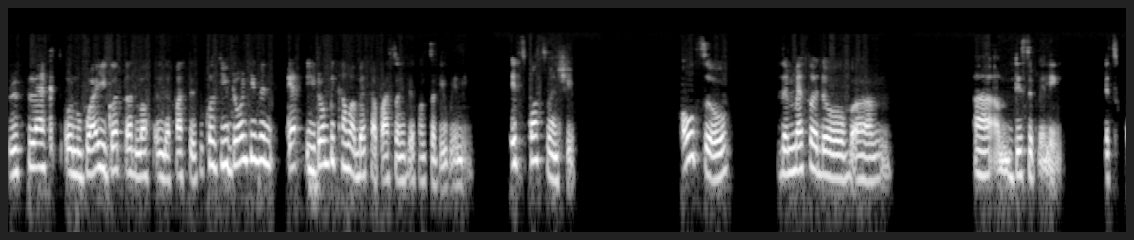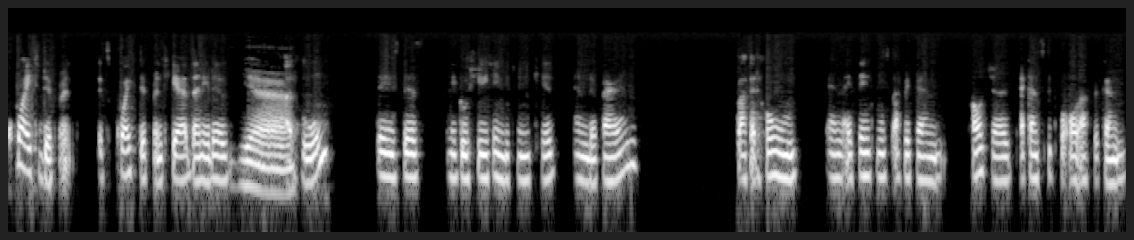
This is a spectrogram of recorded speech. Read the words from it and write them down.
reflect on why you got that loss in the first place because you don't even get, you don't become a better person if you're constantly winning. It's sportsmanship. Also, the method of um, um, disciplining, it's quite different. It's quite different here than it is yeah. at home. There is this negotiating between kids and their parents back at home. And I think most African cultures, I can speak for all African,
